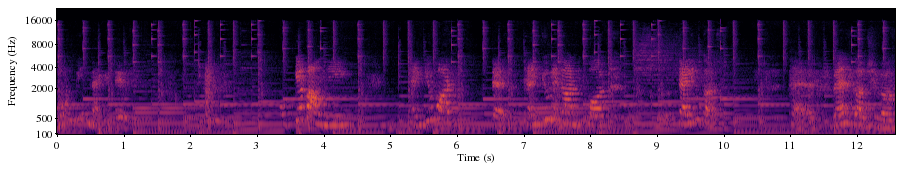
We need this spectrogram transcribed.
Don't be negative. Okay, Pawnee. Thank you for thank you Vedant for telling us. Th- Welcome Shivam.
